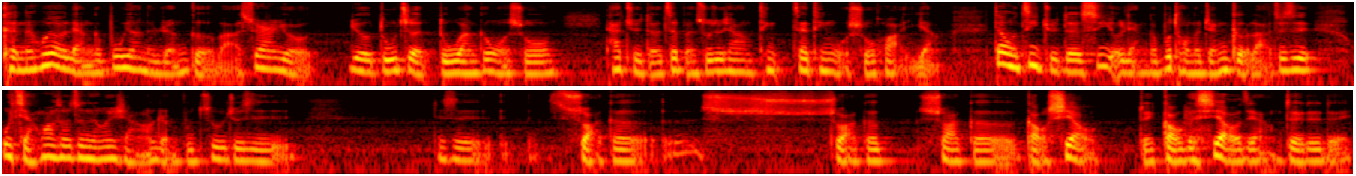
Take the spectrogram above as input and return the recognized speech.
可能会有两个不一样的人格吧。虽然有有读者读完跟我说，他觉得这本书就像听在听我说话一样，但我自己觉得是有两个不同的人格啦。就是我讲话的时候，真的会想要忍不住，就是就是耍个耍个耍个搞笑，对，搞个笑这样，对对对。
